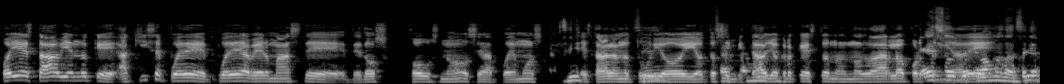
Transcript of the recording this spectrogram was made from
Oye, estaba viendo que aquí se puede, puede haber más de, de dos hosts, ¿no? O sea, podemos estar hablando tú y yo y otros invitados. Yo creo que esto nos, nos, va a dar la oportunidad Eso es lo que vamos a hacer.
